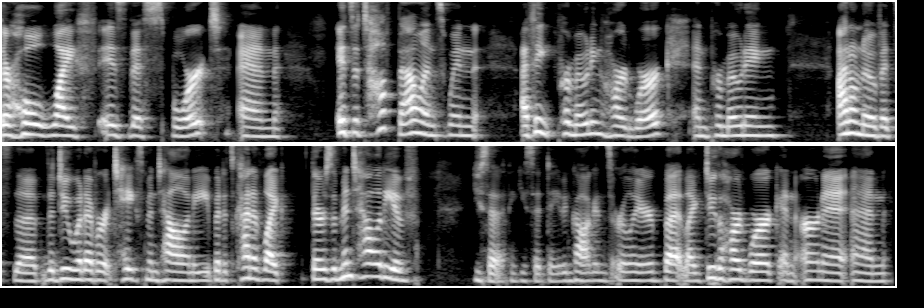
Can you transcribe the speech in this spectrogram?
their whole life is this sport. And it's a tough balance when I think promoting hard work and promoting I don't know if it's the the do whatever it takes mentality but it's kind of like there's a mentality of you said I think you said David Goggins earlier but like do the hard work and earn it. And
